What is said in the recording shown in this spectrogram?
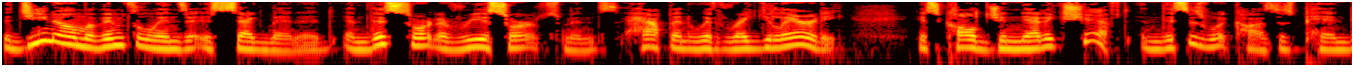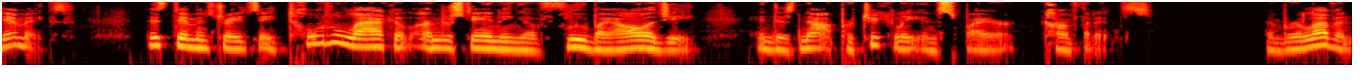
The genome of influenza is segmented, and this sort of reassortments happen with regularity. It's called genetic shift, and this is what causes pandemics. This demonstrates a total lack of understanding of flu biology and does not particularly inspire confidence. Number 11.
